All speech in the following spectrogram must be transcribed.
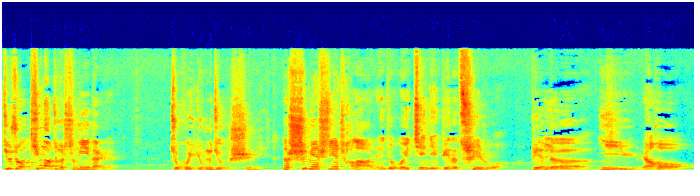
就是说听到这个声音的人，就会永久的失眠。那失眠时间长了，人就会渐渐变得脆弱，变得抑郁，然后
